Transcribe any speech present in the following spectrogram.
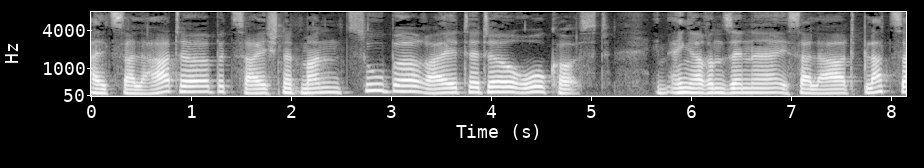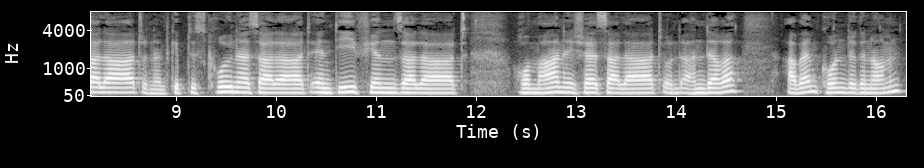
Als Salate bezeichnet man zubereitete Rohkost. Im engeren Sinne ist Salat Blattsalat und dann gibt es grüner Salat, Endiviensalat, romanischer Salat und andere. Aber im Grunde genommen,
